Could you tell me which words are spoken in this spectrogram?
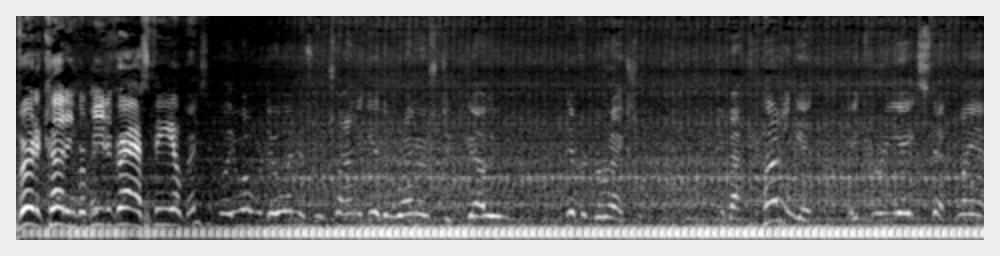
verticutting Bermuda grass field? Basically, what we're doing is we're trying to get the runners to go different direction. And by cutting it, it creates that plant,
